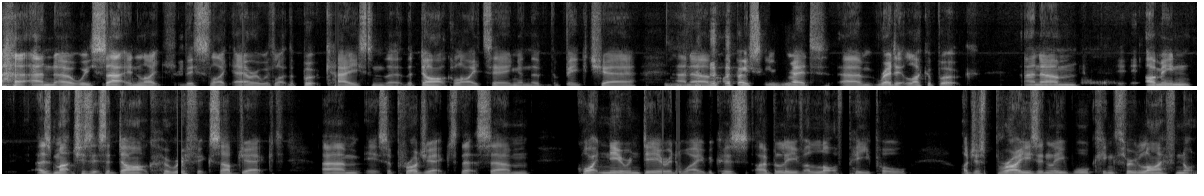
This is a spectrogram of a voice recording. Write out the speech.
and uh, we sat in like this like area with like the bookcase and the the dark lighting and the the big chair, and um, I basically read um, read it like a book, and um, I mean, as much as it's a dark, horrific subject, um, it's a project that's um, quite near and dear in a way because I believe a lot of people are just brazenly walking through life not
